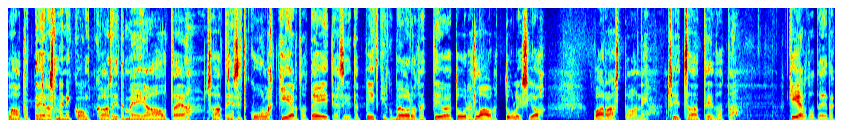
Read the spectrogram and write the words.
lautatehdas meni konkkaan siitä meidän alta ja saatiin sitten kuulla kiertoteitä siitä pitkin, kun me odotettiin jo, että uudet laudat tulisi jo varastoon, niin sitten saatiin tota, kiertoteitä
